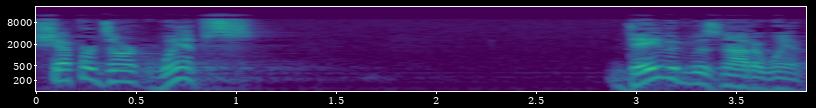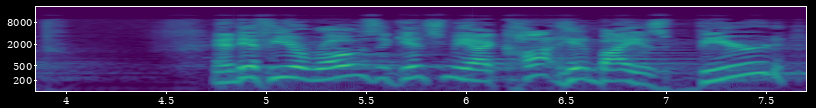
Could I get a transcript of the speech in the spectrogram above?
Shepherds aren't wimps. David was not a wimp. And if he arose against me, I caught him by his beard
